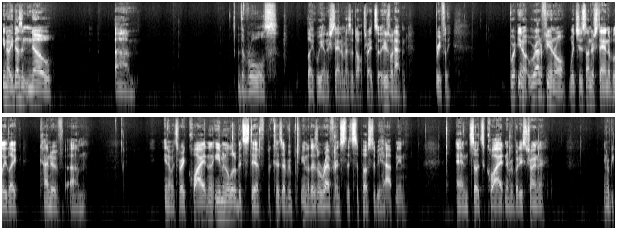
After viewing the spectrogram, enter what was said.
you know, he doesn't know um, the rules like we understand them as adults, right? So here's what happened, briefly we're you know we're at a funeral, which is understandably like kind of um, you know it's very quiet and even a little bit stiff because every you know there's a reverence that's supposed to be happening, and so it's quiet and everybody's trying to you know be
